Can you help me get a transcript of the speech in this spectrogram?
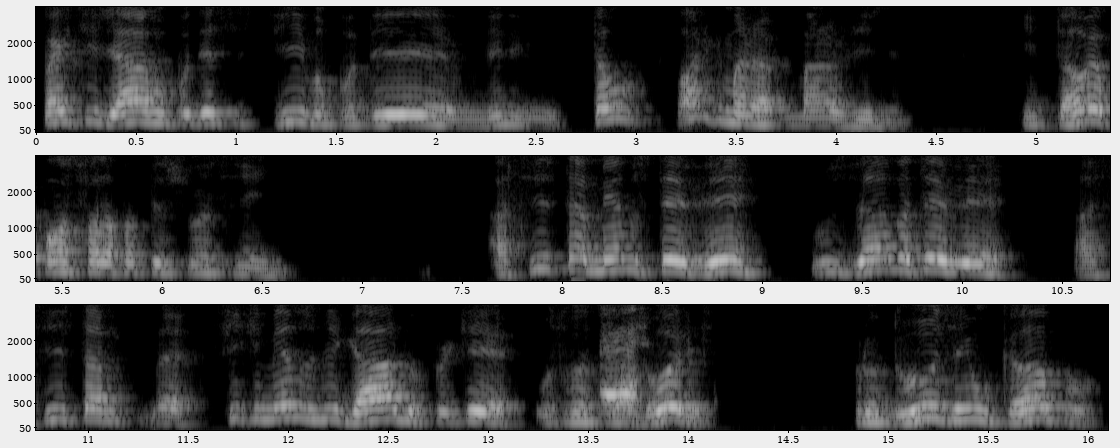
partilhar, vão poder assistir, vão poder ver. Então, olha que maravilha. Então, eu posso falar para a pessoa assim: assista menos TV usando a TV. Assista, é, fique menos ligado, porque os roteadores é. produzem um campo,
